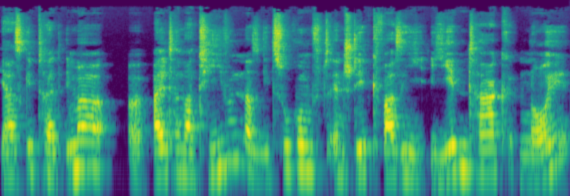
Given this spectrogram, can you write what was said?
Ja, es gibt halt immer Alternativen. Also die Zukunft entsteht quasi jeden Tag neu.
